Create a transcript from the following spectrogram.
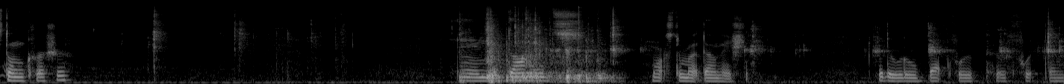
Stone Crusher. And McDonald's Monster Mutt Dalmatian. With a little backflip per foot thing.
